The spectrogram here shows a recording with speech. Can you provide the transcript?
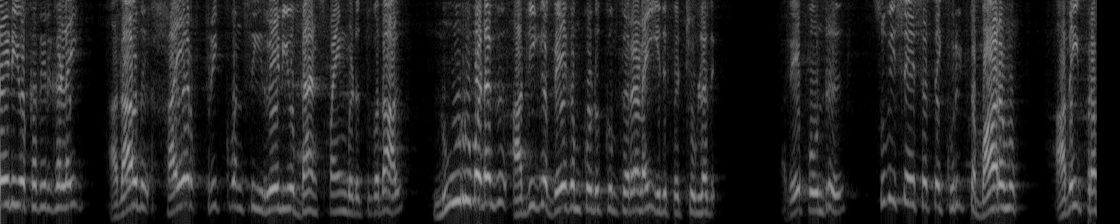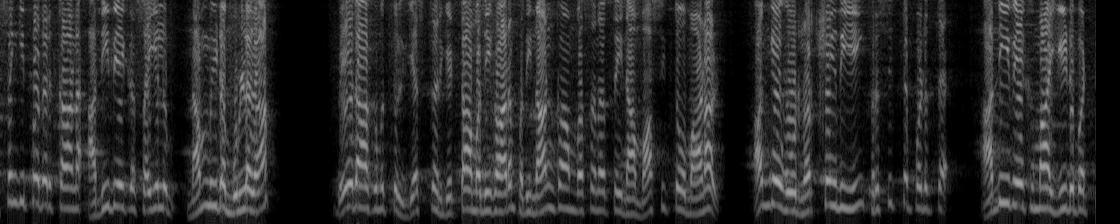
ரேடியோ கதிர்களை அதாவது ஹையர் ஃப்ரீக்வன்சி ரேடியோ பேண்ட்ஸ் பயன்படுத்துவதால் நூறு மடங்கு அதிக வேகம் கொடுக்கும் திறனை இது பெற்றுள்ளது. அதே போன்று சுவிசேஷத்தை குறித்த பாரமும் அதை பிரசங்கிப்பதற்கான அதிவேக செயலும் நம்மிடம் உள்ளதா? வேதாகமத்தில் எஸ்தர் எட்டாம் அதிகாரம் பதினான்காம் வசனத்தை நாம் வாசித்தோமானால் அங்கே ஒரு நற்செய்தியை பிரசித்தப்படுத்த அதிவேகமாய் ஈடுபட்ட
